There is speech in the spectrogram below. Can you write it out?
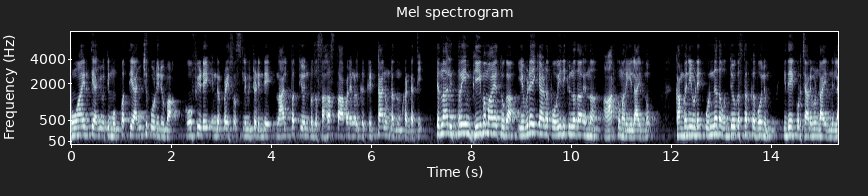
മൂവായിരത്തി അഞ്ഞൂറ്റി മുപ്പത്തി അഞ്ച് കോടി രൂപ കോഫി ഡേ എന്റർപ്രൈസസ് ലിമിറ്റഡിന്റെ നാൽപ്പത്തി ഒൻപത് സഹസ്ഥാപനങ്ങൾക്ക് കിട്ടാനുണ്ടെന്നും കണ്ടെത്തി. എന്നാൽ ഇത്രയും ഭീമമായ തുക എവിടേക്കാണ് പോയിരിക്കുന്നത് എന്ന് ആർക്കും അറിയില്ലായിരുന്നു. കമ്പനിയുടെ ഉന്നത ഉദ്യോഗസ്ഥർക്ക് പോലും ഇതേക്കുറിച്ച് അറിവുണ്ടായിരുന്നില്ല.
